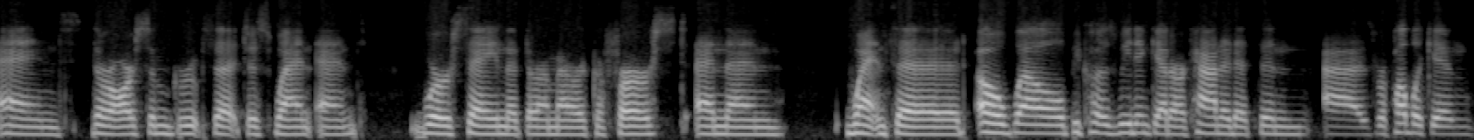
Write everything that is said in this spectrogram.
and there are some groups that just went and were saying that they're America first and then went and said, "Oh well, because we didn't get our candidates in as Republicans,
